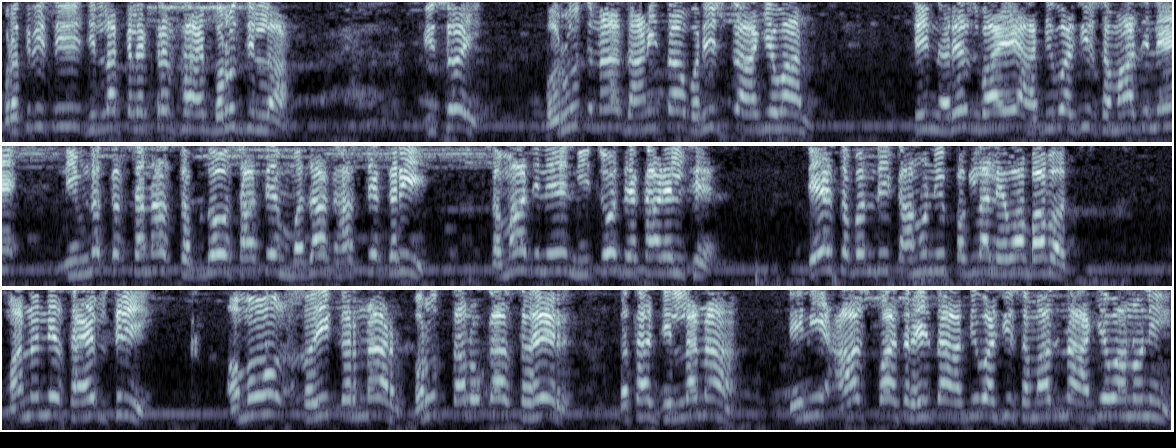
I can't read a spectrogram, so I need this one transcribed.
પ્રતિનિધિ જિલ્લા કલેક્ટર સાહેબ ભરૂચ જિલ્લા. વિષય, ભરૂચના જાણીતા વરિષ્ઠ આગેવાન શ્રી નરેશભાઈએ આદિવાસી સમાજને નિમ્ન કક્ષાના શબ્દો સાથે મજાક હાસ્ય કરી સમાજને નીચો દેખાડેલ છે. તે સંબંધી કાનૂની પગલાં લેવા બાબત માનનીય સાહેબશ્રી અમો સહી કરનાર ભરૂચ તાલુકા શહેર તથા જિલ્લાના તેની આસપાસ રહેતા આદિવાસી સમાજના આગેવાનોની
